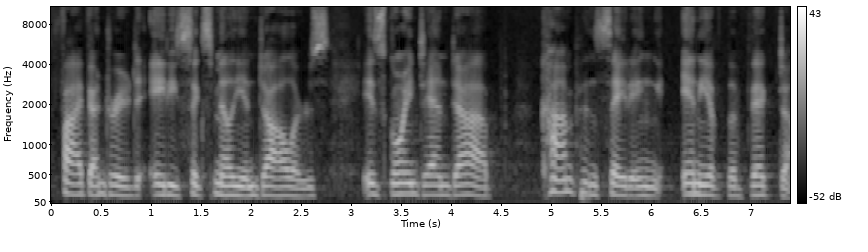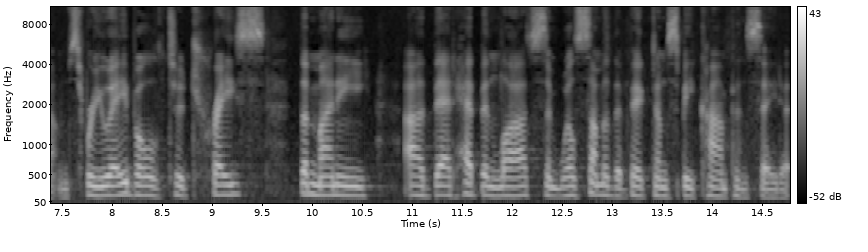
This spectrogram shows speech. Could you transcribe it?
$586 million is going to end up compensating any of the victims. Were you able to trace the money uh, that had been lost, and will some of the victims be compensated?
